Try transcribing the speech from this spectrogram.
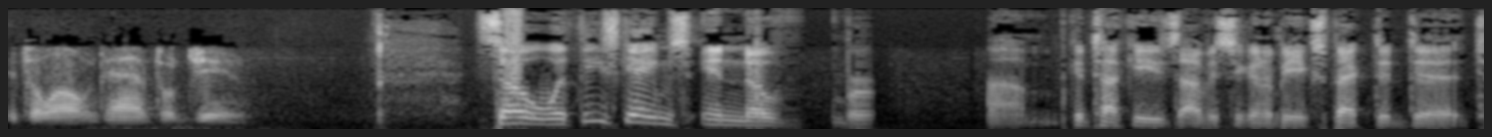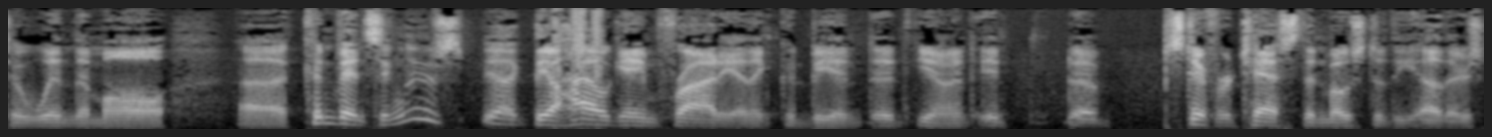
it's a long time till June. So with these games in November, um, Kentucky's obviously going to be expected to to win them all uh, convincingly. There's, like the Ohio game Friday, I think, could be a, a you know a, a stiffer test than most of the others.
